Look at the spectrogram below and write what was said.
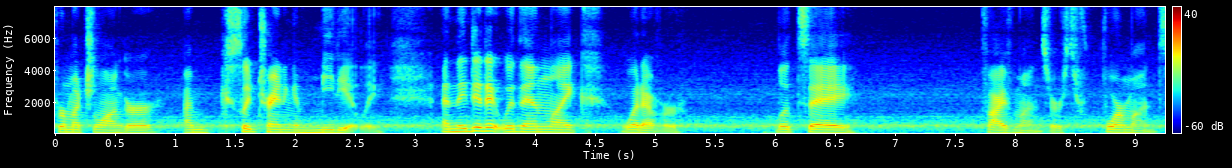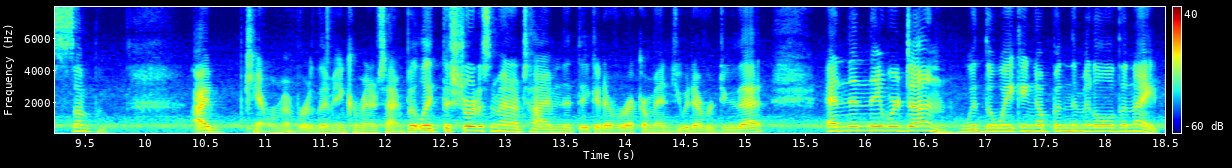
for much longer. I'm sleep training immediately. And they did it within like whatever. Let's say 5 months or 4 months. Some I can't remember the increment of time, but like the shortest amount of time that they could ever recommend you would ever do that. And then they were done with the waking up in the middle of the night.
